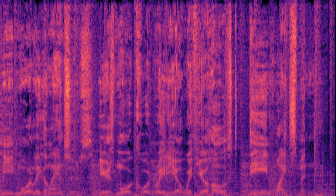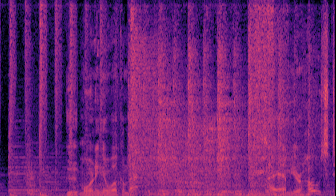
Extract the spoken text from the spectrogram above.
Need more legal answers? Here's more Court Radio with your host, Dean Weitzman. Good morning and welcome back. I am your host,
